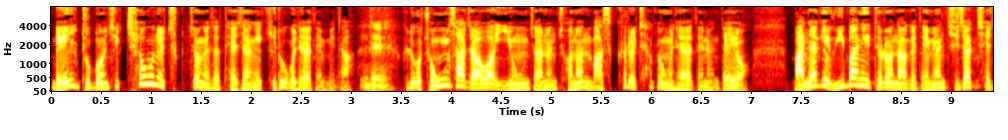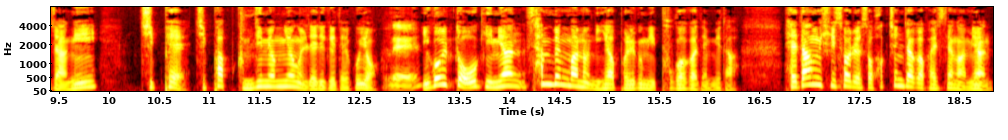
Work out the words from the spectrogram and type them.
매일 두 번씩 체온을 측정해서 대장에 기록을 해야 됩니다. 네. 그리고 종사자와 이용자는 전원 마스크를 착용을 해야 되는데요. 만약에 위반이 드러나게 되면 지자체장이 집회, 집합 금지 명령을 내리게 되고요. 네. 이걸 또 어기면 300만 원 이하 벌금이 부과가 됩니다. 해당 시설에서 확진자가 발생하면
